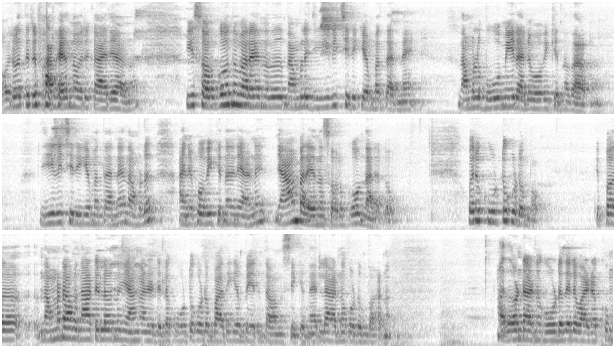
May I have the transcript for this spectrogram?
ഓരോരുത്തർ പറയുന്ന ഒരു കാര്യമാണ്. ഈ സ്വർഗം എന്ന് പറയുന്നത് നമ്മൾ ജീവിച്ചിരിക്കുമ്പോൾ തന്നെ നമ്മൾ ഭൂമിയിൽ അനുഭവിക്കുന്നതാണ്. ജീവിച്ചിരിക്കുമ്പോൾ തന്നെ നമ്മൾ അനുഭവിക്കുന്നതിനെയാണ് ഞാൻ പറയുന്ന സ്വർഗവും നരകവും. ഒരു കൂട്ടുകുടുംബം. ഇപ്പോൾ നമ്മുടെ നാട്ടിലൊന്നും ഞാൻ കണ്ടിട്ടില്ല. കൂട്ടുകുടുംബം അധികം പേരും താമസിക്കുന്നത് എല്ലാ അണുകുടുംബമാണ്. അതുകൊണ്ടാണ് കൂടുതൽ വഴക്കും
